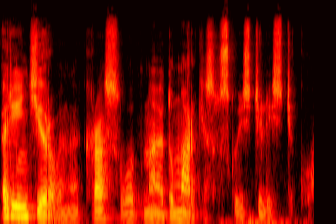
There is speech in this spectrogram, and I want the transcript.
ориентировано как раз вот на эту маркесовскую стилистику.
